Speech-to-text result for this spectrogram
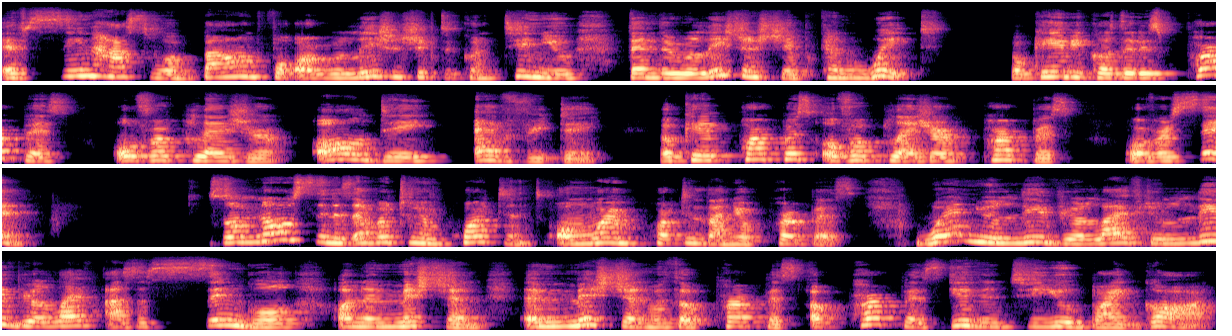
If sin has to abound for a relationship to continue, then the relationship can wait. Okay, because it is purpose over pleasure all day, every day. Okay, purpose over pleasure, purpose over sin. So no sin is ever too important or more important than your purpose. When you live your life, you live your life as a single on a mission, a mission with a purpose, a purpose given to you by God.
